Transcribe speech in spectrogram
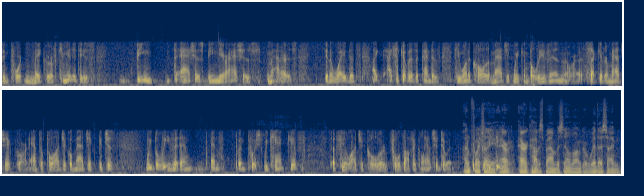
important maker of communities. Being ashes, being near ashes matters in a way that's I, I think of it as a kind of if you want to call it a magic we can believe in or a secular magic or an anthropological magic it just we believe it and and when pushed we can't give a theological or philosophical answer to it. Unfortunately, Eric, Eric Hobsbawm is no longer with us. I'm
